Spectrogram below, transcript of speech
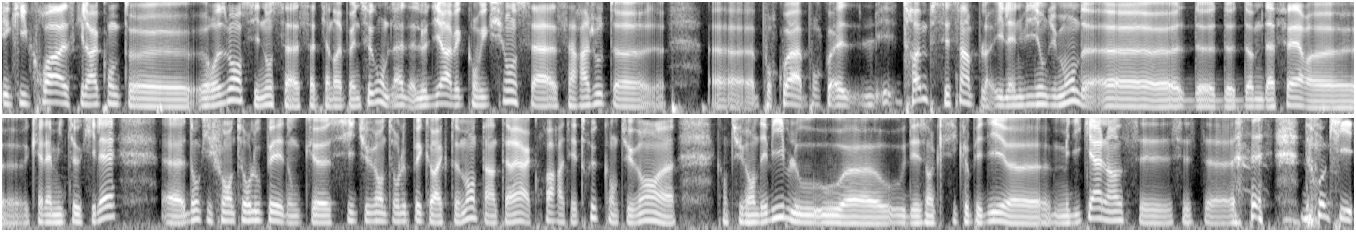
et qu'il croit à ce qu'il raconte, euh, heureusement, sinon ça ça tiendrait pas une seconde. Là, le dire avec conviction, ça, ça rajoute. euh, pourquoi, pourquoi Trump, c'est simple. Il a une vision du monde de de- d'homme d'affaires calamiteux qu'il est. Donc il faut entourlouper. Donc si tu veux entourlouper correctement, t'as intérêt à croire à tes trucs quand tu vends quand tu vends des bibles ou ou, des encyclopédies médicales. Hein. Donc il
